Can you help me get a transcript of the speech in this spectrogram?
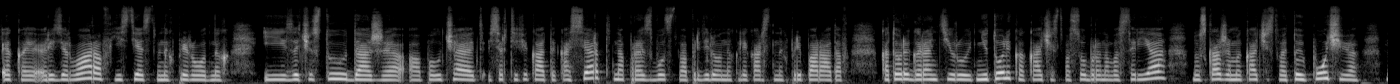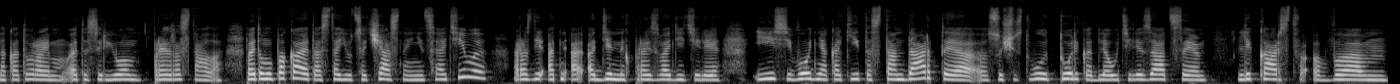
эко-резервуаров естественных, природных, и зачастую даже а, получает сертификаты КАСЕРТ на производство определенных лекарственных препаратов, которые гарантируют не только качество собранного сырья, но, скажем, и качество той почвы, на которой это сырье произрастало. Поэтому пока это остаются частные инициативы отдельных производителей, и сегодня какие-то стандарты э, существуют существуют только для утилизации лекарств в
